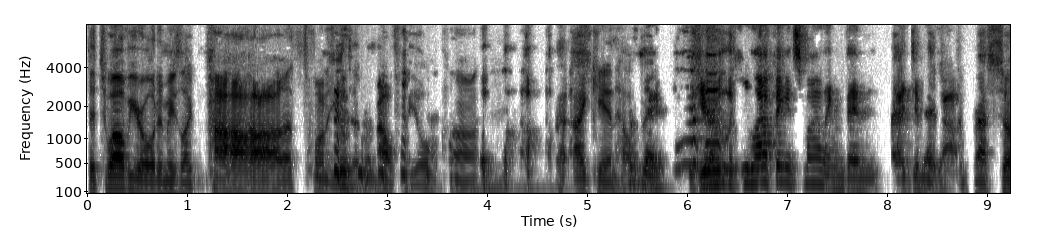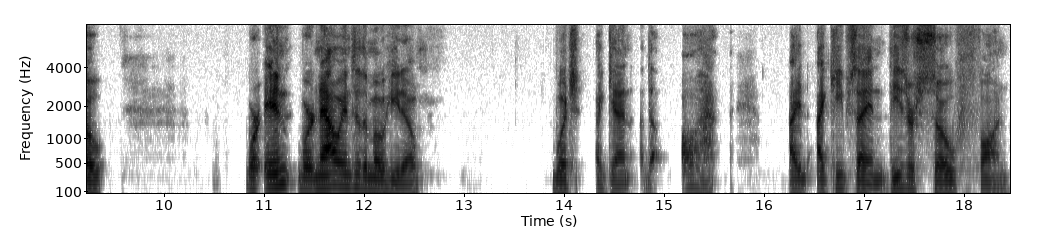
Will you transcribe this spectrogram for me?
the 12 year old in me is like, ah, that's funny. It's a mouth feel. Huh. I, I can't help okay. it. If you're if you're laughing and smiling, then I did my job. the best. So we're in we're now into the mojito, which again, the, oh, I I keep saying these are so fun.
